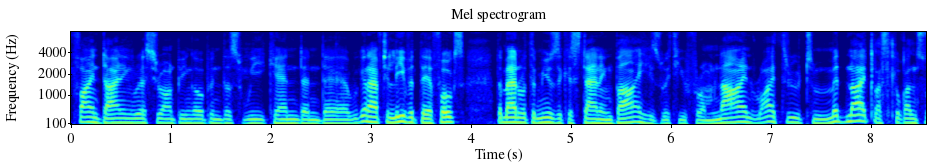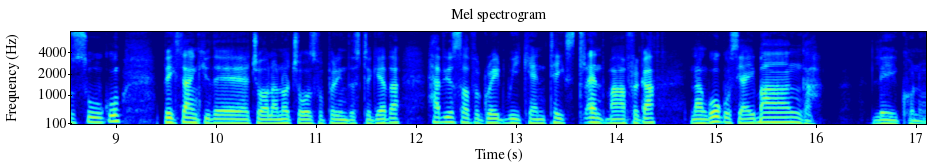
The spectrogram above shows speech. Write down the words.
fine dining restaurant being opened this weekend. And uh, we're going to have to leave it there, folks. The man with the music is standing by. He's with you from 9 right through to midnight. Big thank you there, Jola Nochos, for putting this together. Have yourself a great weekend. Take strength, Ma Africa. Nangoku siyayibanga le economy.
